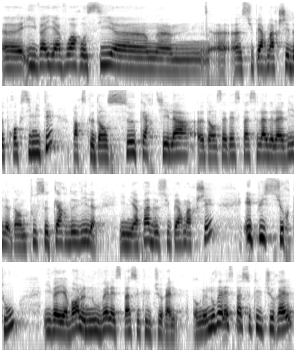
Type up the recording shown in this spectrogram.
Euh, il va y avoir aussi un supermarché de proximité parce que dans ce quartier-là, dans cet espace-là de la ville, dans tout ce quart de ville, il n'y a pas de supermarché. Et puis surtout, il va y avoir le nouvel espace culturel. Donc le nouvel espace culturel,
